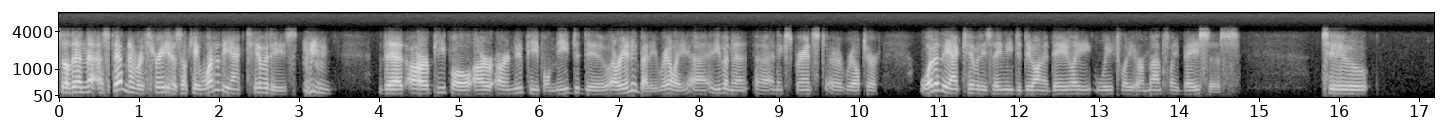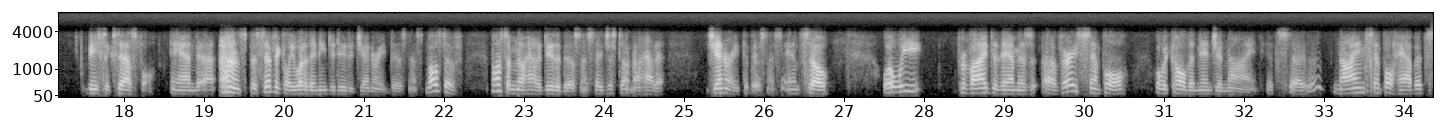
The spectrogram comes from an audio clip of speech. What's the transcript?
So then uh, step number three is okay, what are the activities that our people, our, our new people need to do, or anybody really, uh, even a, uh, an experienced uh, realtor, what are the activities they need to do on a daily, weekly, or monthly basis to be successful? And uh, specifically, what do they need to do to generate business? Most of most of them know how to do the business; they just don't know how to generate the business. And so, what we provide to them is a very simple, what we call the Ninja Nine. It's uh, nine simple habits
